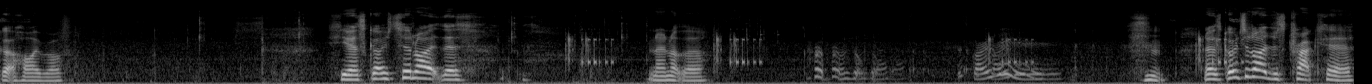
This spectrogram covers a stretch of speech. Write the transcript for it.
Get high, bruv. Yes, go to like this. No, not there. Let's go let's go to like this track here,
